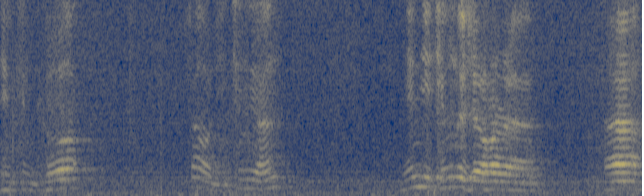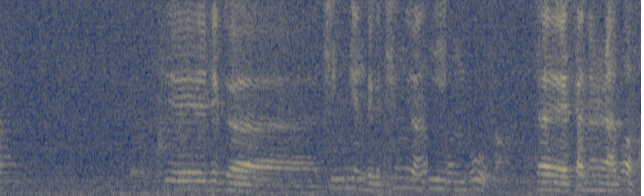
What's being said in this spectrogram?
亲姓柯，少李清源。年纪轻的时候呢，他去这个亲近这个清源一公住法，在在那儿啊落法。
